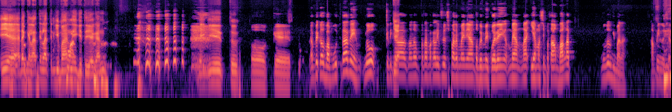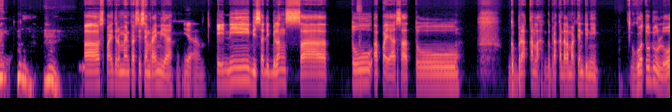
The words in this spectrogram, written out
Iya ada kayak Latin-Latin gimana Wah. gitu ya kan. kayak gitu. Oke. Tapi kalau Bang Putra nih, lu ketika nonton pertama kali film Spider-Man yang Tobey Maguire yang, yang, masih pertama banget, menurut lu gimana? Apa yang lu sharing? Hmm. Eh, Spider-Man versi Sam Raimi ya. Iya, um, Ini bisa dibilang satu apa ya satu gebrakan lah gebrakan dalam artian gini. Gua tuh dulu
